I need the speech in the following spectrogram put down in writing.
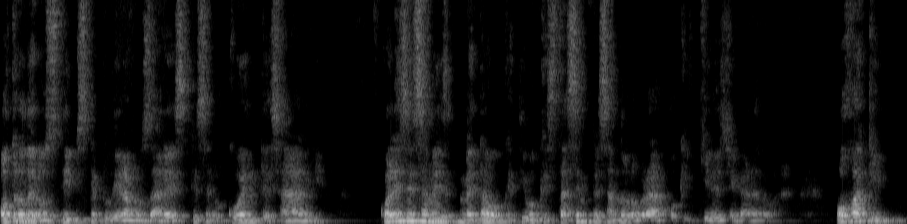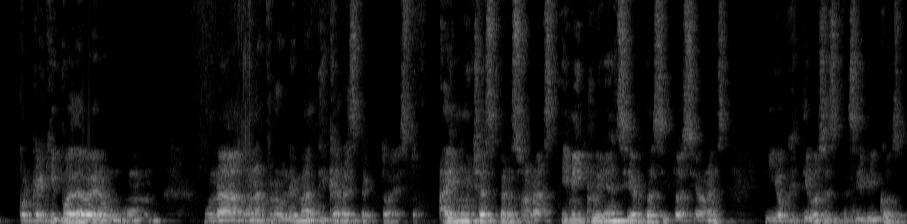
Otro de los tips que pudiéramos dar es que se lo cuentes a alguien. ¿Cuál es esa meta o objetivo que estás empezando a lograr o que quieres llegar a lograr? Ojo aquí, porque aquí puede haber una, problemática respecto a esto. Hay muchas personas, y me incluyen ciertas situaciones y objetivos específicos,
